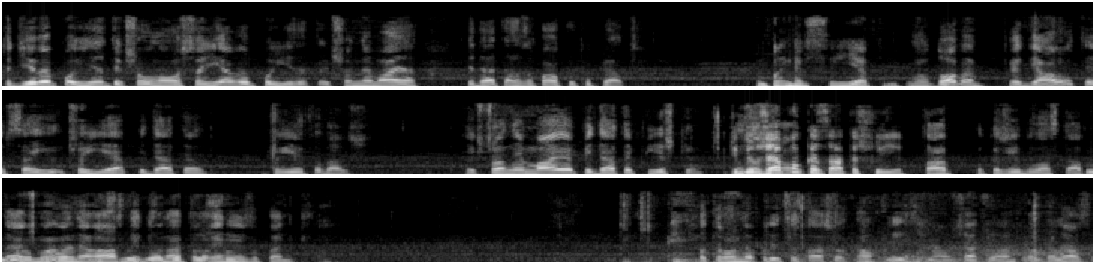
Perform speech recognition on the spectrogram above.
Тоді ви поїдете. Якщо воно все є, ви поїдете. Якщо немає, підете на заправку купляти. У мене все є. Ну добре, пред'явите, все, якщо є, підете, поїдете далі. Якщо немає, підете пішки. Тобі вже показати, що є? Так, покажіть, будь ласка, аптечку, мене вогнегасник, почали знак аварійної зупинки. Патрульна поліція, старший лейтенант поліції, навчати вам прокалявся.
